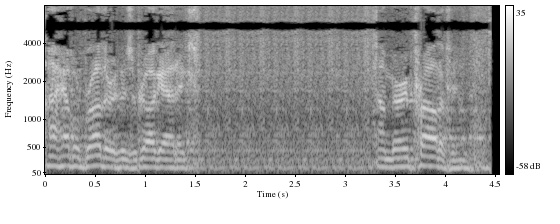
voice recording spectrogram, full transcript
I have a brother who's a drug addict. I'm very proud of him.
